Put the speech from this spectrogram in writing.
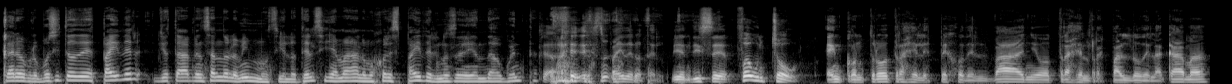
Claro, a propósito de Spider, yo estaba pensando lo mismo. Si el hotel se llamaba a lo mejor Spider y no se habían dado cuenta. Claro, Spider Hotel. Bien, dice, fue un show. Encontró tras el espejo del baño, tras el respaldo de la cama.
